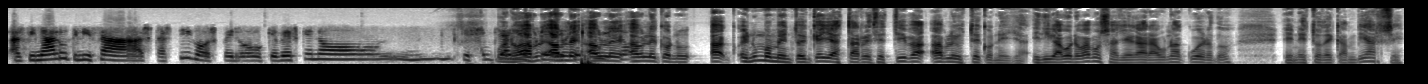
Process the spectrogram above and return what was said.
al final utilizas castigos, pero que ves que no. Que siempre bueno, hable, este- hable, este hable, hable con. ah, en un momento en que ella está receptiva, hable usted con ella y diga, bueno, vamos a llegar a un acuerdo en esto de cambiarse,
